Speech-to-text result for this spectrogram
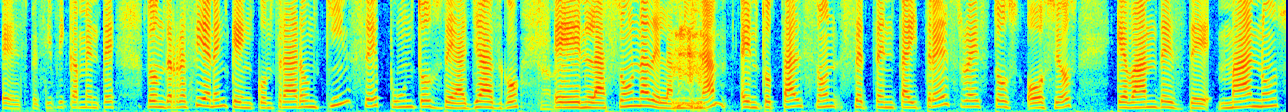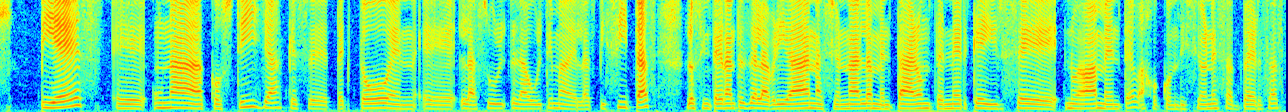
específicamente, donde refieren que encontraron 15 puntos de hallazgo en la zona de la mina en total son 73 restos óseos que van desde manos, pies, eh, una costilla que se detectó en eh, la, la, última de las visitas. Los integrantes de la Brigada Nacional lamentaron tener que irse nuevamente bajo condiciones adversas,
